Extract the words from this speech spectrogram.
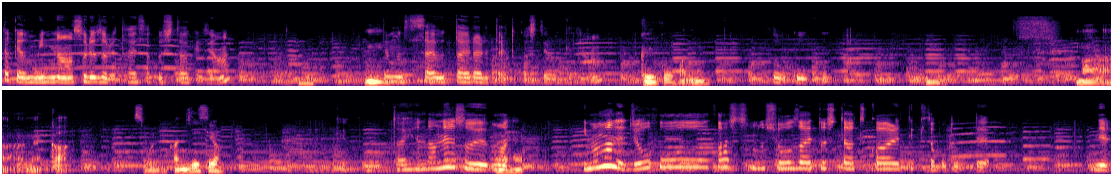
だけどみんなそれぞれ対策したわけじゃん？うん。でも実際訴えられたりとかしてるわけじゃん？Google がね。そう高校がうん。まあなんかそういう感じですよ。結構大変だね。そういう、まあ今まで情報がその商材として扱われてきたことってね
